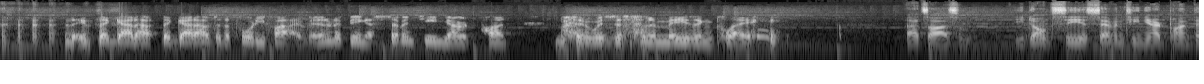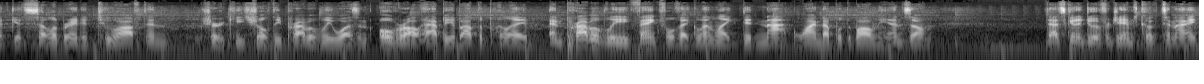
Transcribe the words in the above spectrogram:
that got out that got out to the 45. It ended up being a 17-yard punt, but it was just an amazing play. That's awesome. You don't see a 17-yard punt that gets celebrated too often. I'm sure Keith Schulte probably wasn't overall happy about the play, and probably thankful that Glen Lake did not wind up with the ball in the end zone. That's going to do it for James Cook tonight.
